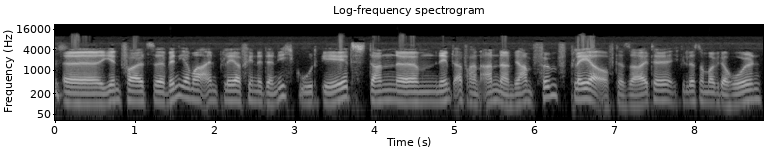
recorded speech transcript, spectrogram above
äh, jedenfalls, äh, wenn ihr mal einen Player findet, der nicht gut geht, dann ähm, nehmt einfach einen anderen. Wir haben fünf Player auf der Seite. Ich will das nochmal wiederholen.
